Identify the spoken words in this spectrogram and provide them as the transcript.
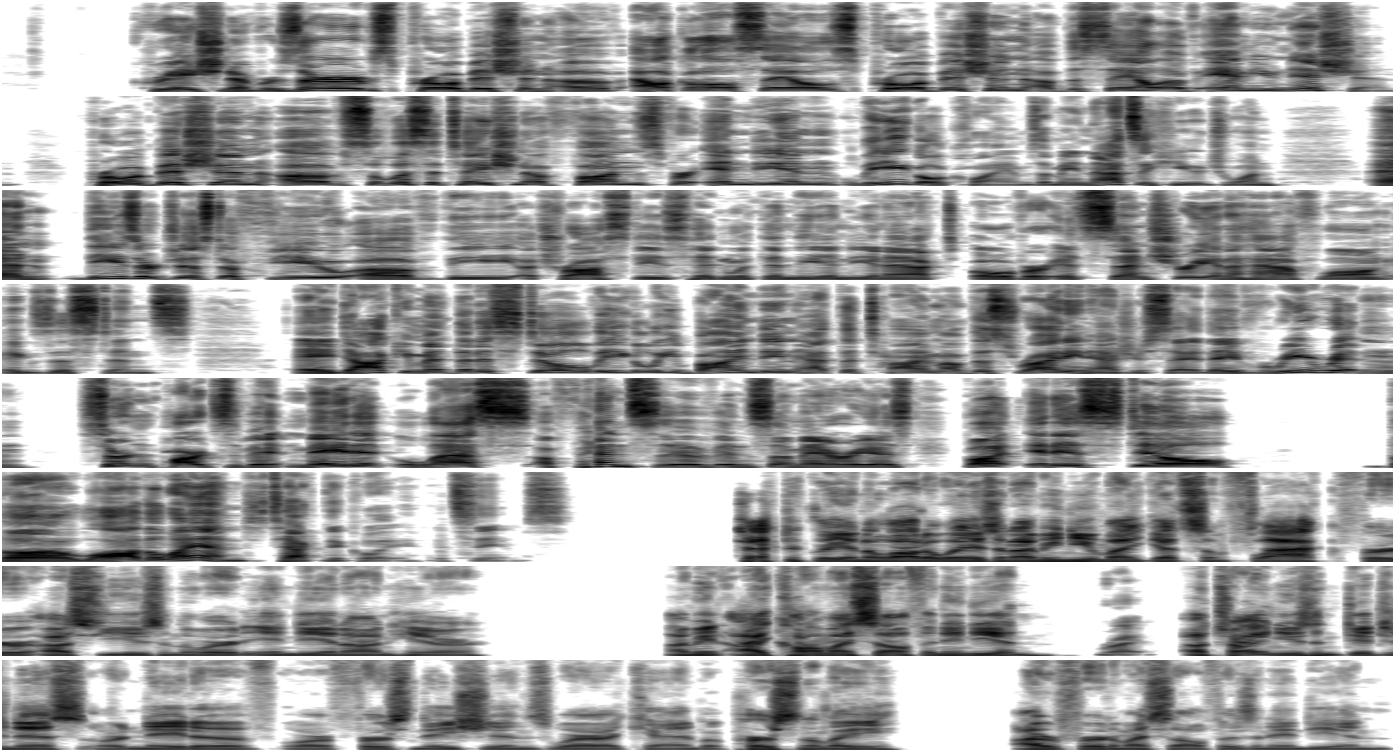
creation of reserves, prohibition of alcohol sales, prohibition of the sale of ammunition, prohibition of solicitation of funds for Indian legal claims. I mean, that's a huge one. And these are just a few of the atrocities hidden within the Indian Act over its century and a half long existence. A document that is still legally binding at the time of this writing, as you say. They've rewritten certain parts of it, made it less offensive in some areas, but it is still the law of the land, technically, it seems. Technically, in a lot of ways. And I mean, you might get some flack for us using the word Indian on here. I mean, I call myself an Indian. Right. I'll try and use indigenous or native or First Nations where I can. But personally, I refer to myself as an Indian.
